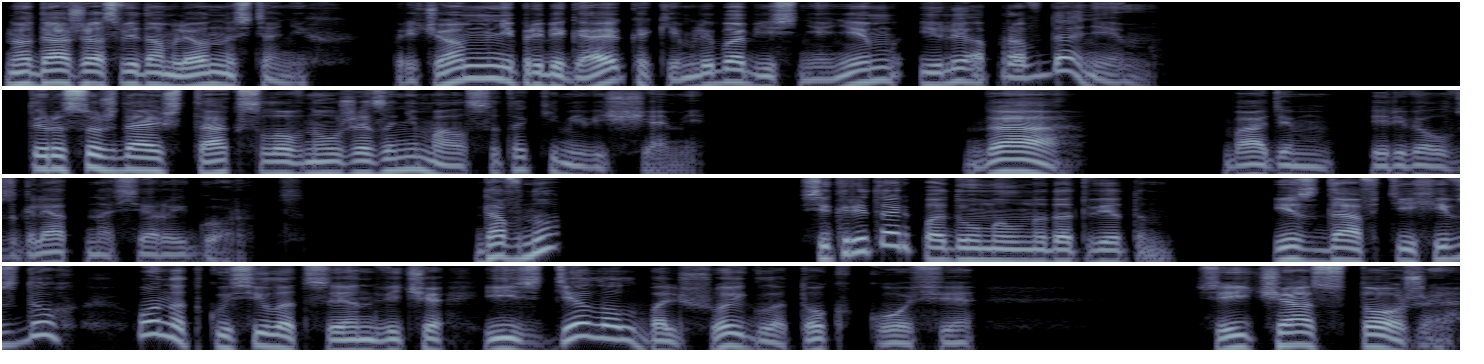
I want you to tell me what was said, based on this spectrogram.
но даже осведомленность о них, причем не прибегая к каким-либо объяснениям или оправданиям. Ты рассуждаешь так, словно уже занимался такими вещами. — Да, — Бадим перевел взгляд на серый город. — Давно? Секретарь подумал над ответом. Издав тихий вздох, он откусил от сэндвича и сделал большой глоток кофе. «Сейчас тоже».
